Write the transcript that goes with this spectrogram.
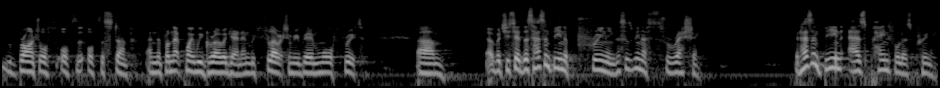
branch off, off, the, off the stump, and then from that point we grow again and we flourish and we bear more fruit. Um, uh, but she said this hasn't been a pruning; this has been a threshing. It hasn't been as painful as pruning.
